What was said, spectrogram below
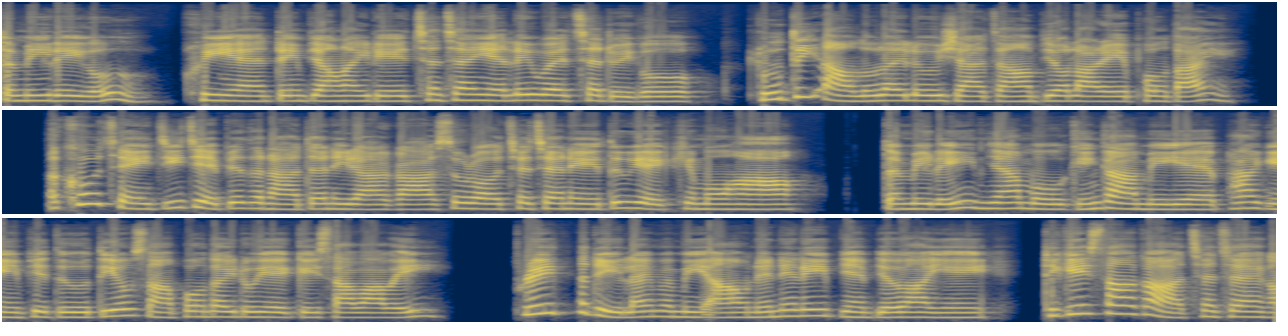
သမီးလေးကိုခရီးယန်တင်ပြောင်းလိုက်တဲ့ချန်ချန်ရဲ့လေးဝဲချက်တွေကိုလူသိအောင်လုပ်လိုက်လို့ရကြောင်းပြောလာတဲ့ဖုံတိုင်းအခုချိန်ကြီးကျယ်ပြဿနာတက်နေတာကဆိုတော့ချက်ချက်နဲ့သူ့ရဲ့ခင်မွန်ဟောင်းသမီးလေးမြမိုးကင်းကာမီရဲ့ဖခင်ဖြစ်သူတရုတ်ဆောင်ဖုံတိုင်းတို့ရဲ့ကိစ္စပါပဲပရိသတ်တွေလိုက်မမီအောင်နည်းနည်းလေးပြန်ပြောရရင်ဒီကိစ္စကချက်ချက်က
